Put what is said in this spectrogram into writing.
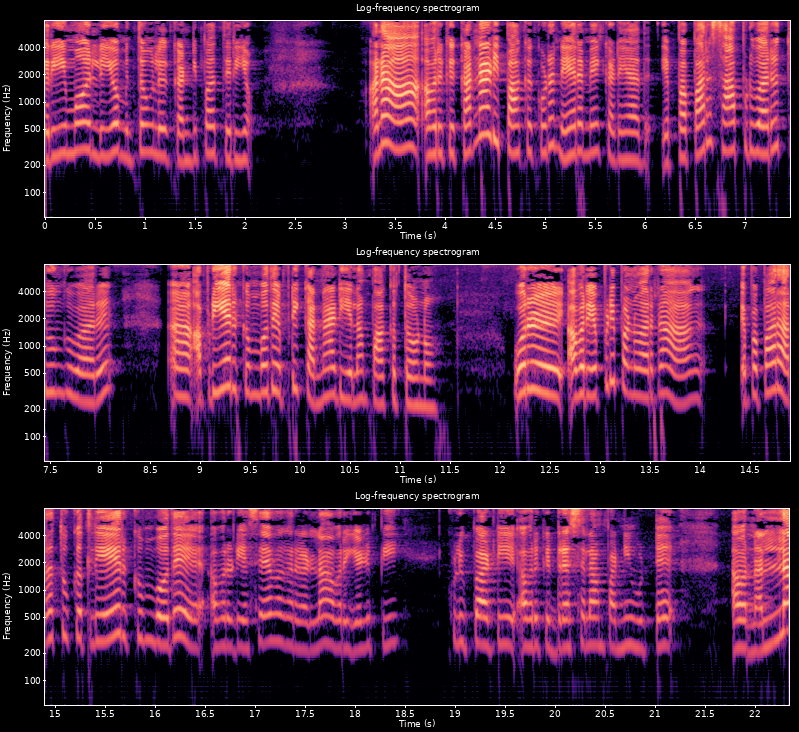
தெரியுமோ இல்லையோ மித்தவங்களுக்கு கண்டிப்பாக தெரியும். ஆனால் அவருக்கு கண்ணாடி பார்க்க கூட நேரமே கிடையாது. எப்போ பாரு சாப்பிடுவார் தூங்குவார். அப்படியே இருக்கும்போது எப்படி கண்ணாடியெல்லாம் பார்க்க தோணும்? ஒரு அவர் எப்படி பண்ணுவார்னா எப்போ பாரு அற தூக்கத்திலேயே இருக்கும்போதே அவருடைய சேவகர்கள்லாம் அவரை எழுப்பி குளிப்பாட்டி அவருக்கு ட்ரெஸ் எல்லாம் பண்ணி விட்டு அவர் நல்லா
